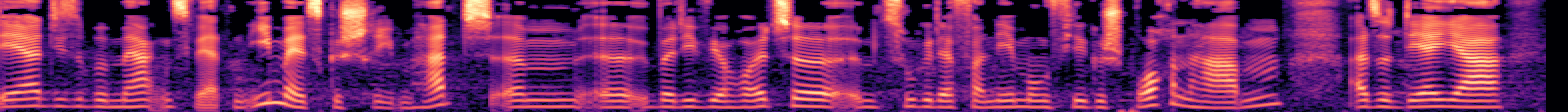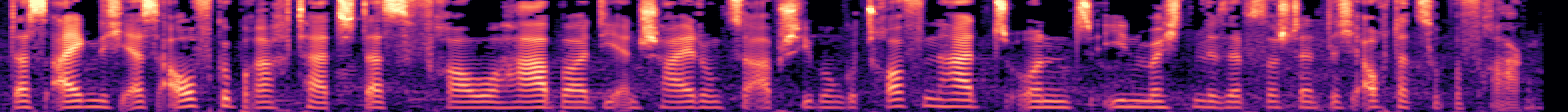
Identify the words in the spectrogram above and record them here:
der diese bemerkenswerten E-Mails geschrieben hat, ähm, äh, über die wir heute im Zuge der Vernehmung viel gesprochen haben. Also der ja das eigentlich erst aufgebracht hat, dass Frau Haber die Entscheidung zur Abschiebung getroffen hat und ihn möchten wir selbstverständlich auch dazu befragen.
